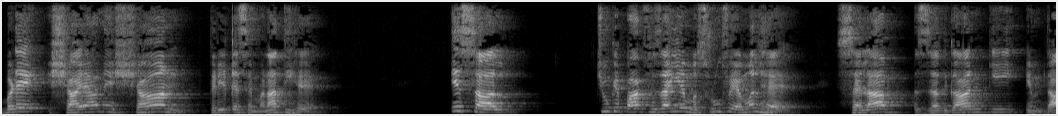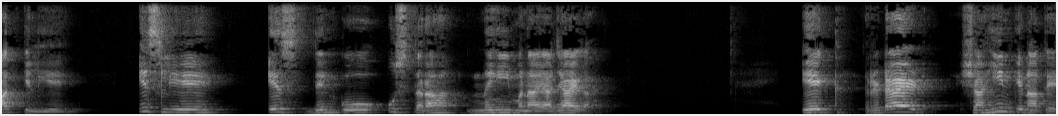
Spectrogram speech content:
बड़े शायान शान तरीके से मनाती है। इस साल, चूँकि पाक फिजाइया मसरूफ़ अमल है, सैलाब जदगान की इमदाद के लिए, इसलिए इस दिन को उस तरह नहीं मनाया जाएगा। एक रिटायर्ड शाहीन के नाते,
